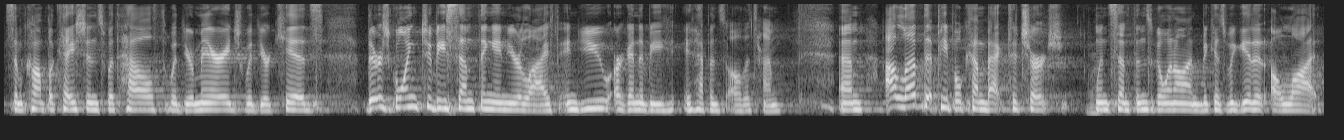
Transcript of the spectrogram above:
some complications with health, with your marriage, with your kids. There's going to be something in your life, and you are going to be, it happens all the time. Um, I love that people come back to church when something's going on because we get it a lot.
